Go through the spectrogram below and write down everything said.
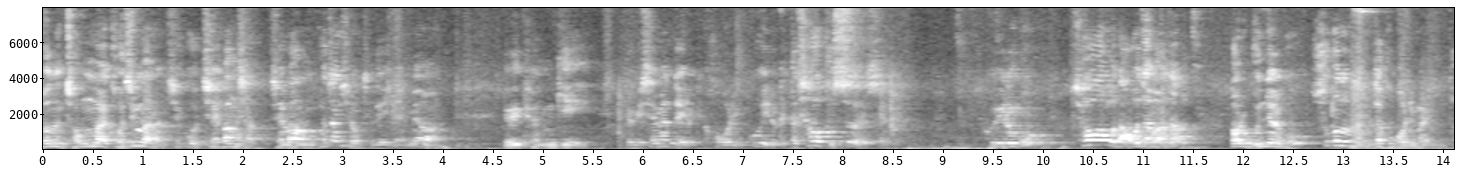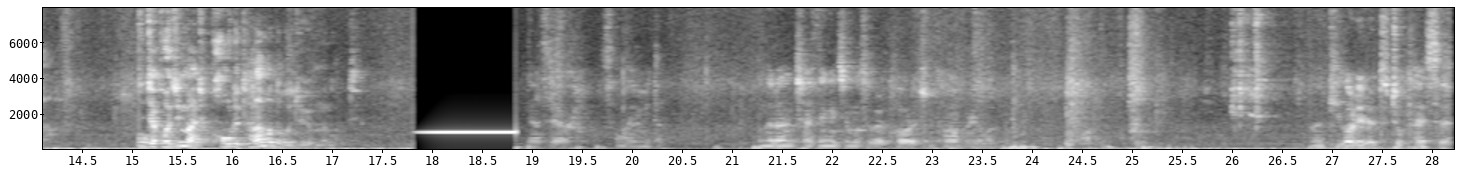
저는 정말 거짓말 안 치고 제방 샤, 제방 화장실이 어떻게 돼 있냐면 여기 변기, 여기 세면대 이렇게 거울 있고 이렇게 딱 샤워 부스가 있어요. 그 이러고 샤워하고 나오자마자 바로 문 열고 수건으로 문 닦고 머리만 입니다. 진짜 거짓말 저 거울에 단한 번도 본 적이 없는 것 같아요. 안녕하세요, 성화입니다. 오늘은 잘생긴 제 모습을 거울에 좀 담아보려고 합니다. 오늘 귀걸이를 두 쪽 다 했어요.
